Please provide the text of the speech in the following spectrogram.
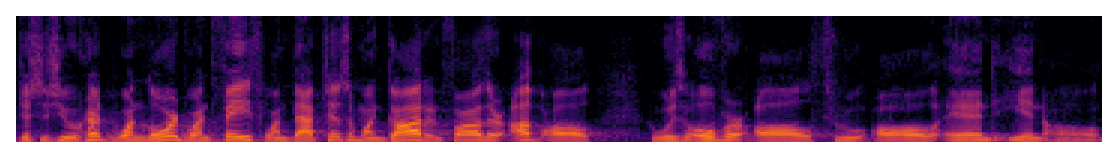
just as you were called, one Lord, one faith, one baptism, one God and Father of all, who is over all, through all, and in all.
